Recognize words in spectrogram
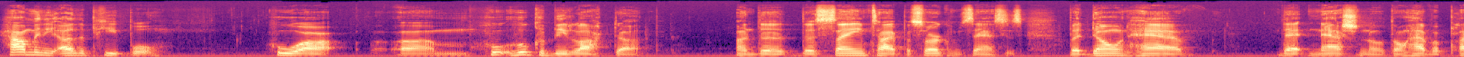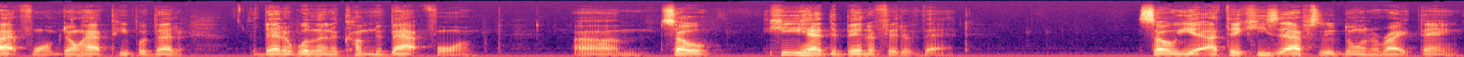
how many other people who are um, who who could be locked up under the same type of circumstances, but don't have that national, don't have a platform, don't have people that that are willing to come to bat for them. Um, so he had the benefit of that. So yeah, I think he's absolutely doing the right thing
